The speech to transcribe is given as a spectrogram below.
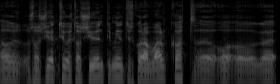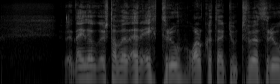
og svo 70 og 70 mínútur skora Walcott uh, og, og nei, þú veist, það er 1-3 Walcott er ekki um 2-3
